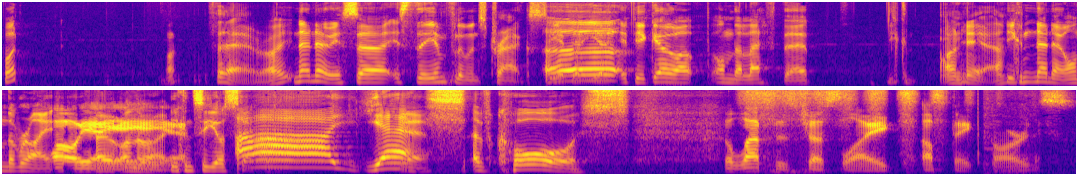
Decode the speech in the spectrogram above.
What? What? there, right? No, no. It's uh, it's the influence tracks. So Uh, yeah, if you go up on the left there, you can. On here. You can. No, no. On the right. Oh yeah, Oh, yeah, on the right. yeah. You can see your second. Ah, yes, of course. The left is just like update cards.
